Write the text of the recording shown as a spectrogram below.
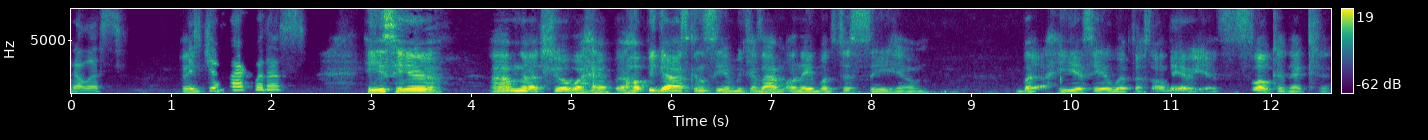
Hillis. Is Jim back with us? He's here. I'm not sure what happened. I hope you guys can see him because I'm unable to see him. But he is here with us. Oh, there he is. Slow connection.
